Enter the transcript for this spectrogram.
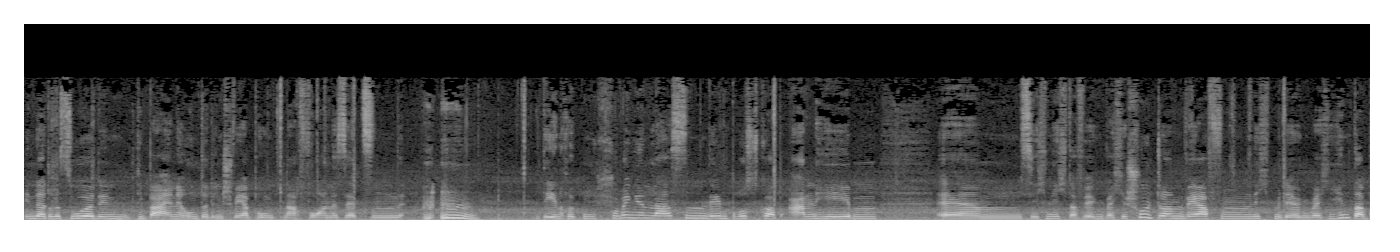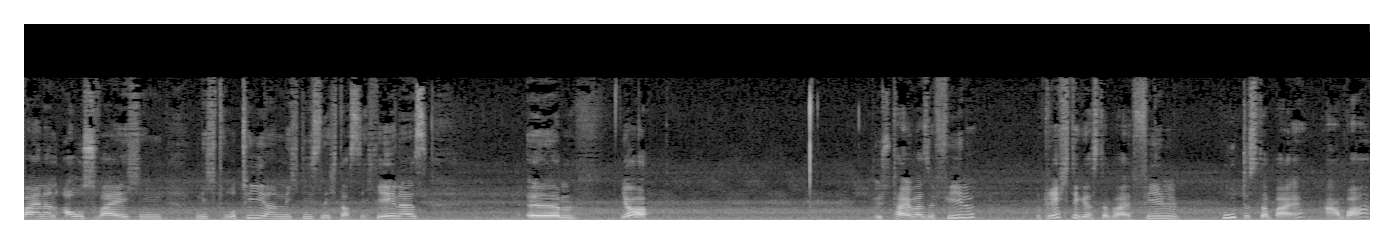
in der Dressur den, die Beine unter den Schwerpunkt nach vorne setzen, den Rücken schwingen lassen, den Brustkorb anheben, ähm, sich nicht auf irgendwelche Schultern werfen, nicht mit irgendwelchen Hinterbeinen ausweichen, nicht rotieren, nicht dies, nicht das, nicht jenes. Ähm, ja, ist teilweise viel Richtiges dabei, viel Gutes dabei, aber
